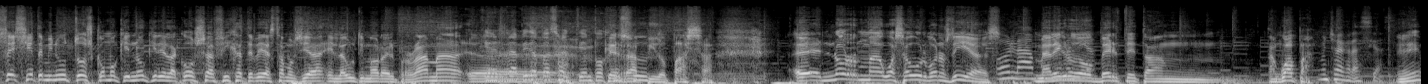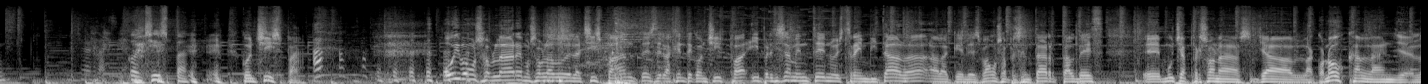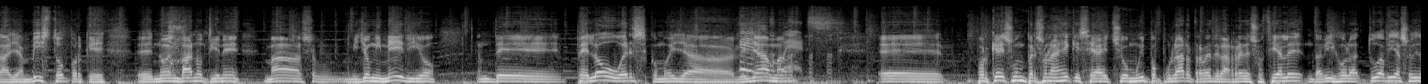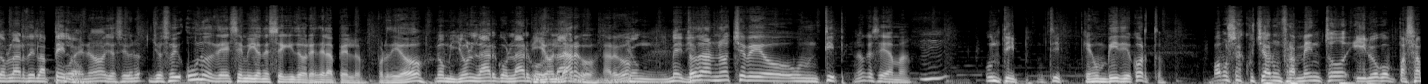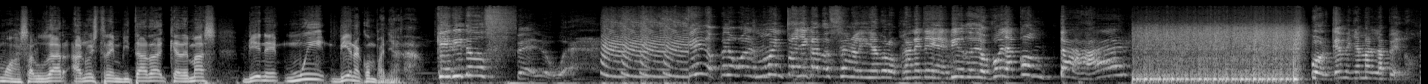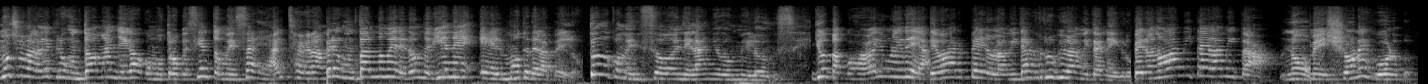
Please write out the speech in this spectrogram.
11, 7 minutos, como quien no quiere la cosa, fíjate, vea, estamos ya en la última hora del programa. Qué rápido pasa el tiempo, Qué Jesús. rápido pasa. Eh, Norma Guasaúr, buenos días. Hola, Me alegro de verte tan, tan guapa. Muchas gracias. ¿eh? Muchas gracias. Con chispa. con chispa. Hoy vamos a hablar, hemos hablado de la chispa antes, de la gente con chispa y precisamente nuestra invitada a la que les vamos a presentar, tal vez eh, muchas personas ya la conozcan, la, hayan visto, porque eh, no en vano tiene más un millón y medio de pellowers, como ella le llama. Eh, porque es un personaje que se ha hecho muy popular a través de las redes sociales. David, hola, ¿tú habías oído hablar de la pelo? Bueno, yo soy, uno, yo soy uno de ese millón de seguidores de la pelo, por Dios. No, millón largo, largo. Millón largo, largo. largo. Millón y medio. Todas las noches veo un tip, ¿no? Que se llama. Un tip. Un tip, que es un vídeo corto. Vamos a escuchar un fragmento y luego pasamos a saludar a nuestra invitada, que además viene muy bien acompañada. Queridos followers, se han alineado los planetas y en el vídeo de hoy os voy a contar ¿Por qué me llaman la pelo? Muchos me lo habéis preguntado, me han llegado como tropecientos mensajes a Instagram preguntándome de dónde viene el mote de la pelo. Todo comenzó en el año 2011. Yo, para que os hagáis una idea, llevar pelo la mitad rubio y la mitad negro. Pero no la mitad de la mitad, no, mechones gordos.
